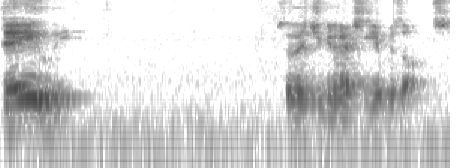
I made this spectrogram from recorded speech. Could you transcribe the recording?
daily so that you can actually get results.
